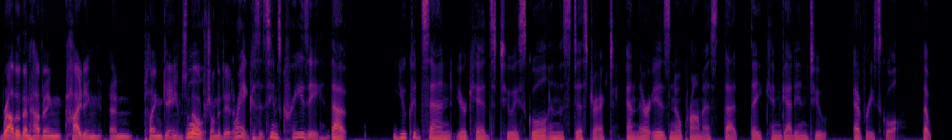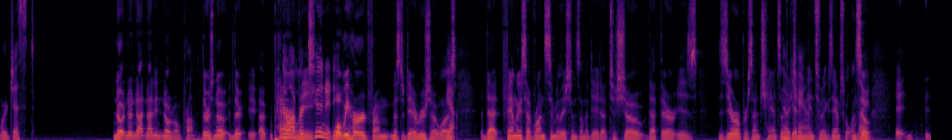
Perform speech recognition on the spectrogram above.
rather than having hiding and playing games without showing the data. Right, because it seems crazy that you could send your kids to a school in this district and there is no promise that they can get into every school. That we're just No, no, not not no no problem. There's no there uh, apparently opportunity. What we heard from Mr. De Araujo was Yeah. that families have run simulations on the data to show that there is zero percent chance of No getting chance. into an exam school, and so it, it,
